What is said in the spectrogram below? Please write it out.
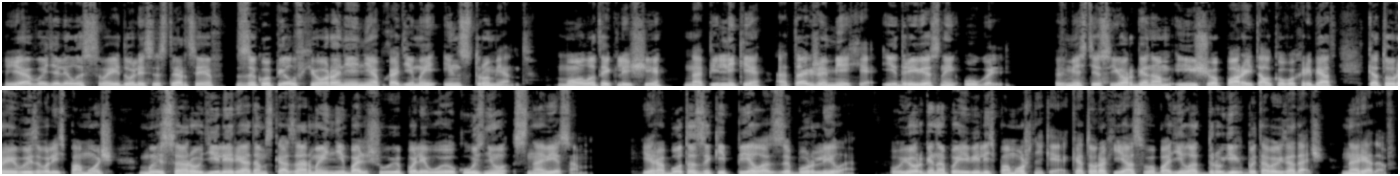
Я выделил из своей доли сестерциев, закупил в Хероне необходимый инструмент. Молоты, клещи, напильники, а также мехи и древесный уголь. Вместе с Йоргеном и еще парой толковых ребят, которые вызвались помочь, мы соорудили рядом с казармой небольшую полевую кузню с навесом. И работа закипела, забурлила. У Йоргена появились помощники, которых я освободил от других бытовых задач, нарядов.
